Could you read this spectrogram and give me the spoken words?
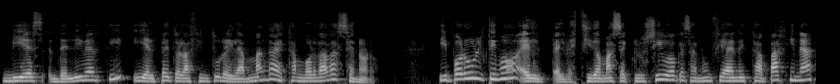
bies de Liberty y el peto, la cintura y las mangas están bordadas en oro. Y por último, el, vestido más exclusivo que se anuncia en esta página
